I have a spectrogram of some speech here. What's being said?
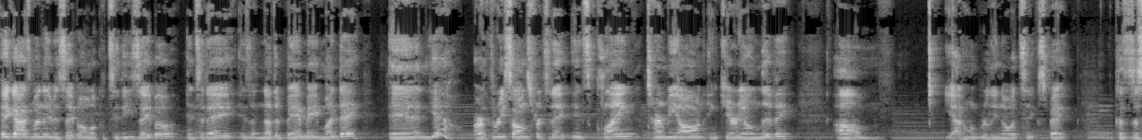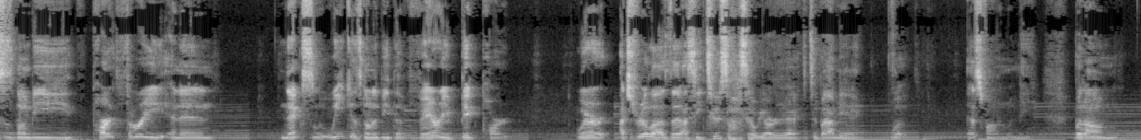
Hey guys, my name is Zaybo and welcome to the Zaybo. And today is another Band-Maid Monday. And yeah, our three songs for today is Clang, Turn Me On, and Carry On Living. Um, yeah, I don't really know what to expect because this is going to be part three. And then next week is going to be the very big part where I just realized that I see two songs that we already reacted to. But I mean, look, that's fine with me. But um,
